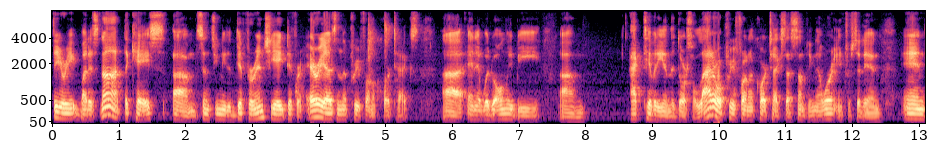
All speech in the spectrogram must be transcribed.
theory, but it's not the case um, since you need to differentiate different areas in the prefrontal cortex, uh, and it would only be um, activity in the dorsolateral prefrontal cortex that's something that we're interested in and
